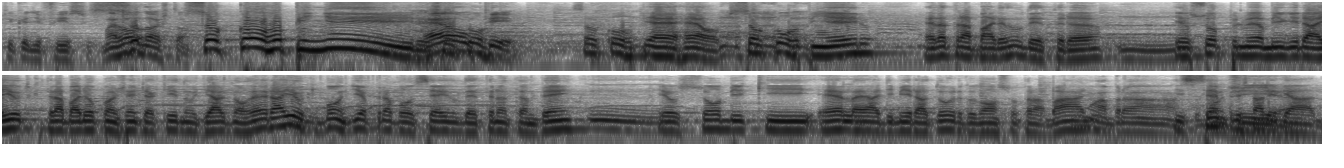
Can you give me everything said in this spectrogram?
fica difícil. Mas vamos nós, Tom. Socorro Pinheiro. Help! Socorro, Socorro, é, help. Socorro Pinheiro. Ela trabalha no Detran. Eu sou o meu amigo Irailton, que trabalhou com a gente aqui no Diário do Nordeste. Irailton, bom dia para você aí no Detran também. Eu soube que ela é admiradora do nosso trabalho. Um abraço, E sempre bom está dia. ligado.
